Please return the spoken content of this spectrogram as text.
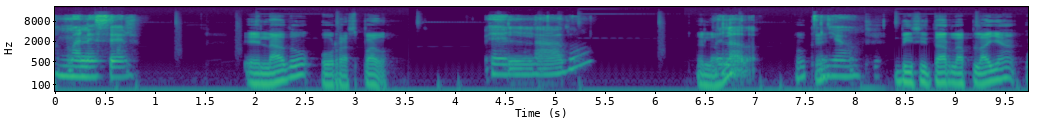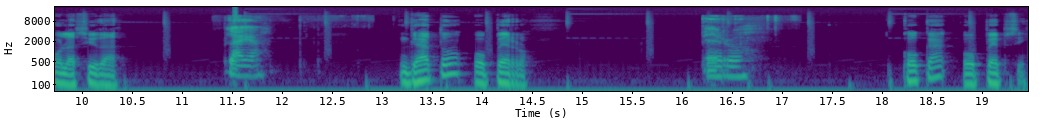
Amanecer. ¿Helado o raspado? ¿Helado? ¿Helado? Helado. Ok. Ya. ¿Visitar la playa o la ciudad? Playa. ¿Gato o perro? Perro. ¿Coca o Pepsi?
